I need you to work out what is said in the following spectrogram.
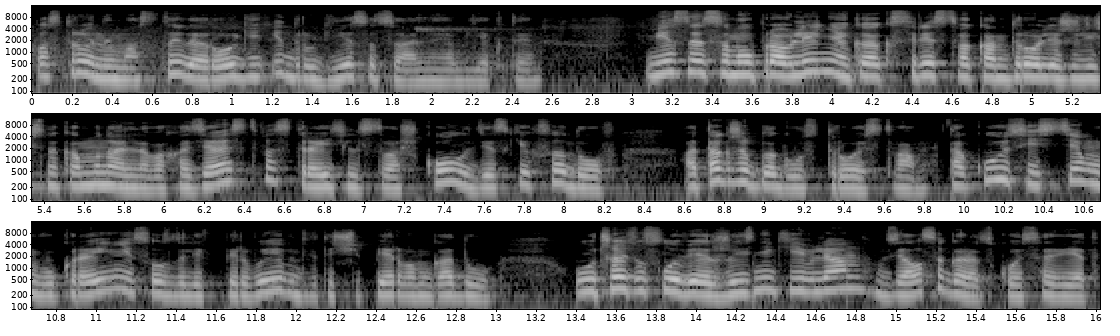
построены мосты, дороги и другие социальные объекты. Местное самоуправление как средство контроля жилищно-коммунального хозяйства, строительства школ и детских садов, а также благоустройства. Такую систему в Украине создали впервые в 2001 году. Улучшать условия жизни киевлян взялся городской совет.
